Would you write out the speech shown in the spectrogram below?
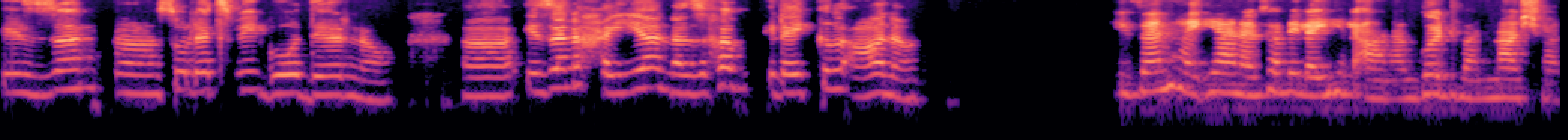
isn't, uh, so let's we go there now. Uh, isn't hayya nazhab ilaykal ana. إذن هيا نذهب إليه الآن. Good one, Masha.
